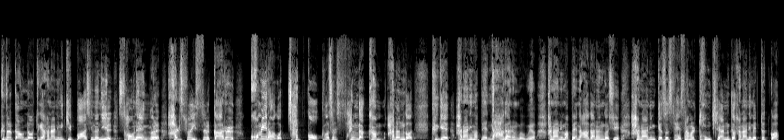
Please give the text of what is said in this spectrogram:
그들 가운데 어떻게 하나님이 기뻐하시는 일, 선행을 할 수 있을까를 고민하고 찾고 그것을 생각하는 것, 그게 하나님 앞에 나아가는 거고요. 하나님 앞에 나아가는 것이 하나님께서 세상을 통치하는 그 하나님의 뜻과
